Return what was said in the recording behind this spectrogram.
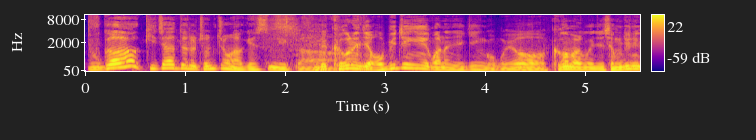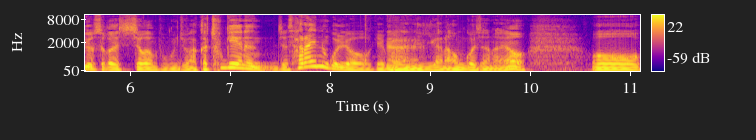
누가 기자들을 존중하겠습니까? 근데 그거는 이제 어뷰징에 관한 얘기인 거고요. 그거 말고 이제 정준희 교수가 지적한 부분 중 아까 초기에는 이제 살아있는 권력에 관한 네. 얘기가 나온 거잖아요. 어,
